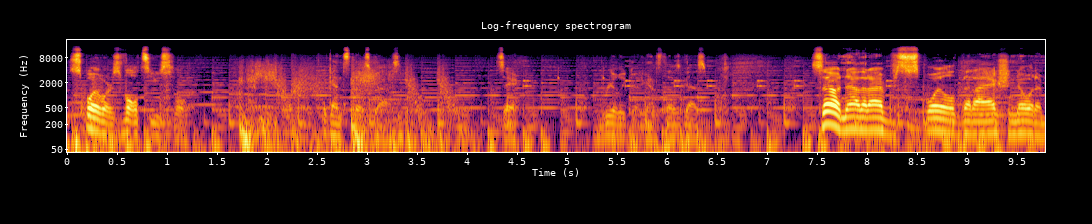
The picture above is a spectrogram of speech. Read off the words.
Spoilers, Volt's useful against those guys. See. Really good against those guys. So, now that I've spoiled that I actually know what I'm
